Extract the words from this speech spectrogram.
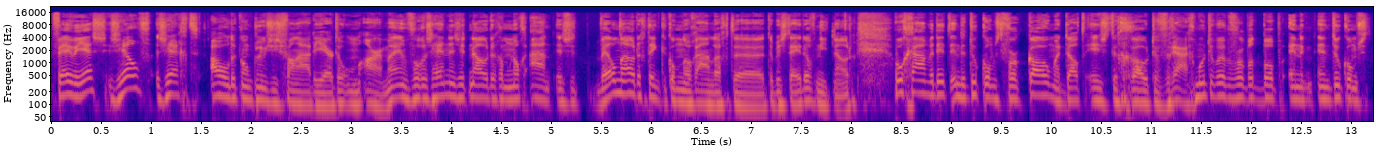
VWS zelf zegt al de conclusies van ADR te omarmen. En volgens hen is het nodig om nog aan. Is het wel nodig, denk ik, om nog aandacht te, te besteden of niet nodig? Hoe gaan we dit in de toekomst voorkomen? Dat is de grote vraag. Moeten we bijvoorbeeld, Bob, in in de toekomst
